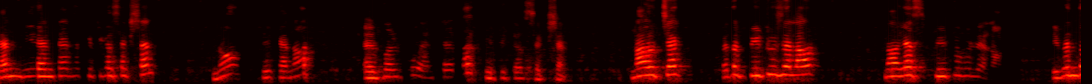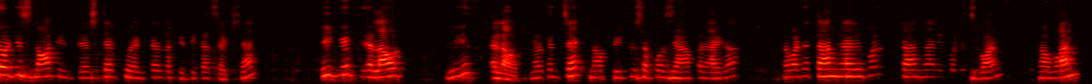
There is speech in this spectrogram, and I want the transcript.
Can he enter the critical section no he can not able to enter the critical section now check whether P2 is allowed now yes P2 will be allowed even though it is not interested to enter the critical he gets allowed he is allowed. Now you can check. Now p2 suppose yahan par aayega now what is turn variable? Turn variable is 1 now 1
